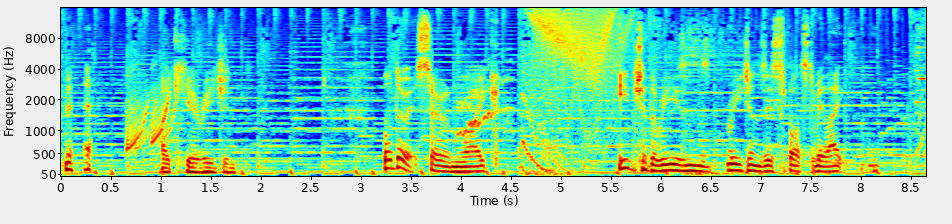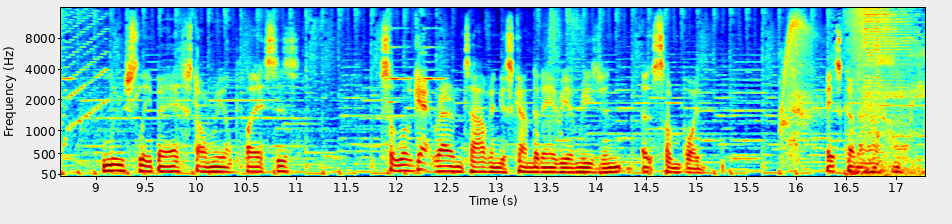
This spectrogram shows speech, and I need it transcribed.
IKEA region. We'll do it soon, like each of the regions regions is supposed to be like loosely based on real places. So we'll get round to having a Scandinavian region at some point. It's gonna happen.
